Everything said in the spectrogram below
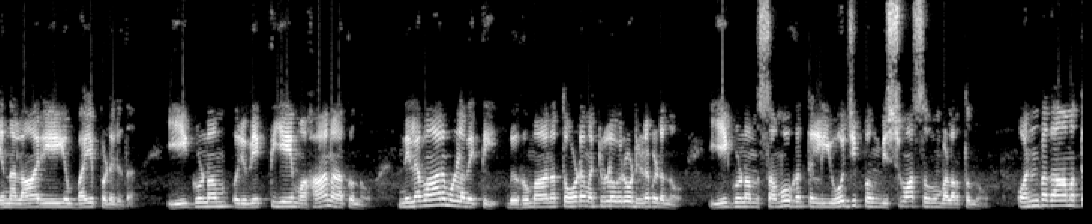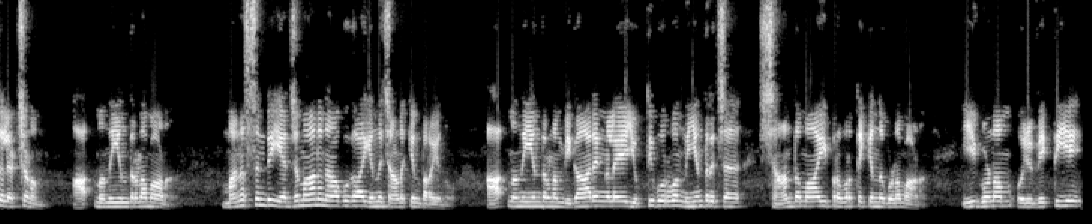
എന്നാൽ ആരെയും ഭയപ്പെടരുത്. ഈ ഗുണം ഒരു വ്യക്തിയെ മഹാനാക്കുന്നു. നിലവാരമുള്ള വ്യക്തി ബഹുമാനത്തോടെ മറ്റുള്ളവരോട് ഇടപെടുന്നു. ഈ ഗുണം സമൂഹത്തിൽ യോജിപ്പും വിശ്വാസവും വളർത്തുന്നു. ഒൻപതാമത്തെ ലക്ഷണം ആത്മനിയന്ത്രണമാണ്. മനസ്സിന്റെ യജമാനനാകുക എന്ന് ചാണക്യൻ പറയുന്നു. ആത്മനിയന്ത്രണം വികാരങ്ങളെ യുക്തിപൂർവം നിയന്ത്രിച്ച് ശാന്തമായി പ്രവർത്തിക്കുന്ന ഗുണമാണ്. ഈ ഗുണം ഒരു വ്യക്തിയെ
